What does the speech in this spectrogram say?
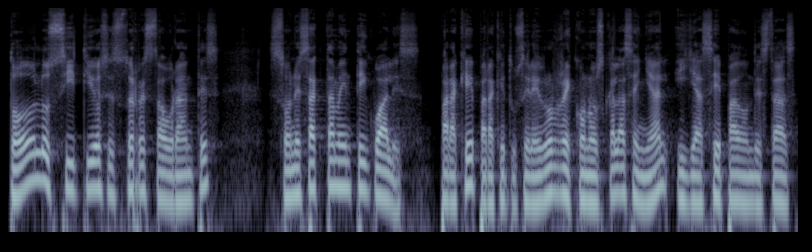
Todos los sitios, estos restaurantes, son exactamente iguales. ¿Para qué? Para que tu cerebro reconozca la señal y ya sepa dónde estás.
